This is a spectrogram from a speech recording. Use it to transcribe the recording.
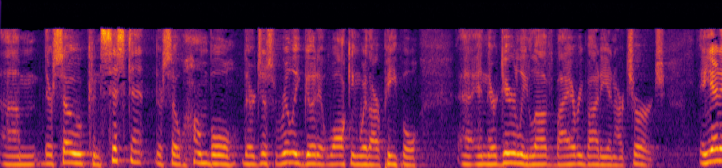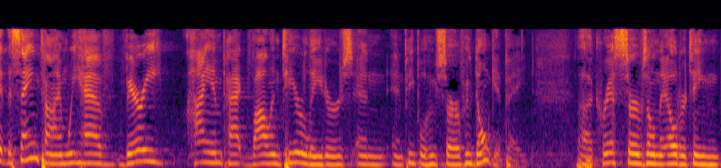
Um, they're so consistent. They're so humble. They're just really good at walking with our people, uh, and they're dearly loved by everybody in our church. And yet, at the same time, we have very high impact volunteer leaders and, and people who serve who don't get paid. Uh. Chris serves on the elder team.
